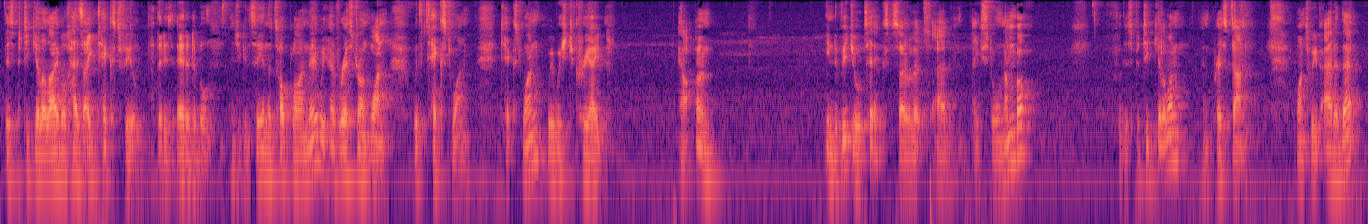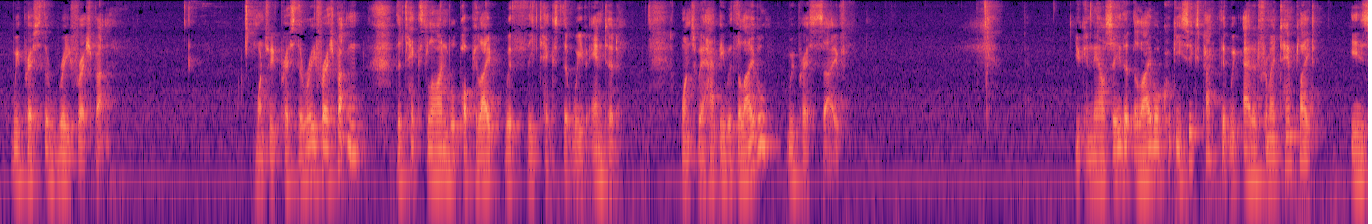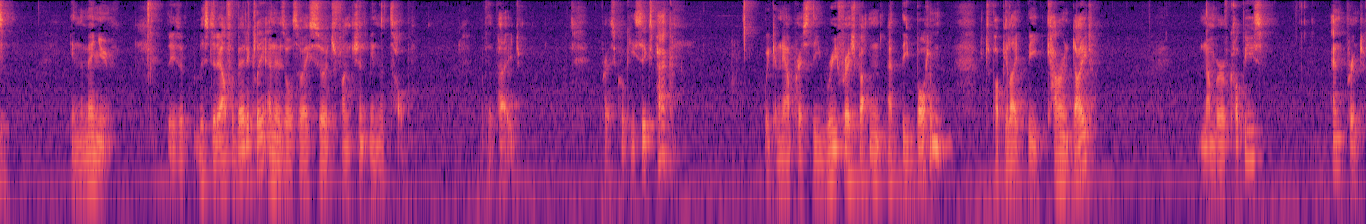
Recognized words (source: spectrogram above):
this particular label has a text field that is editable. As you can see in the top line there, we have restaurant one with text one. Text one, we wish to create our own individual text. So let's add a store number for this particular one and press done. Once we've added that, we press the refresh button. Once we've pressed the refresh button, the text line will populate with the text that we've entered. Once we're happy with the label, we press save. You can now see that the label cookie six pack that we added from a template is in the menu. These are listed alphabetically and there's also a search function in the top of the page. Press cookie six pack we can now press the refresh button at the bottom to populate the current date, number of copies, and print.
